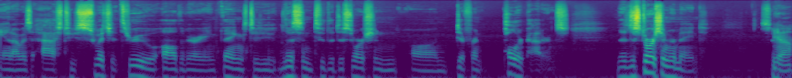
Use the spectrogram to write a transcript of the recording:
And I was asked to switch it through all the varying things to listen to the distortion on different polar patterns. The distortion remained. So, yeah.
